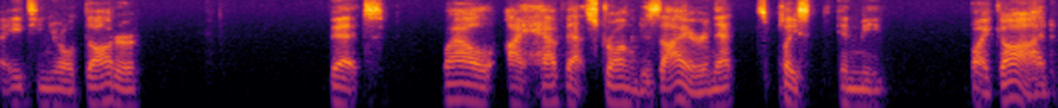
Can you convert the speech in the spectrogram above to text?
18 year old daughter, that while I have that strong desire and that's placed in me by God,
